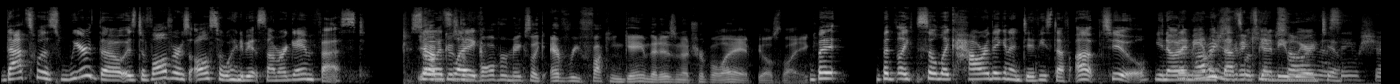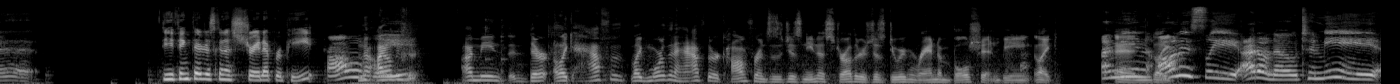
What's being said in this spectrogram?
that's what's weird though is devolver is also going to be at summer game fest so yeah, it's because like Devolver makes like every fucking game that isn't a AAA. It feels like. but but like so like how are they going to divvy stuff up too you know what They're i mean probably like just that's what's going to be weird the too Same shit. do you think they're just going to straight up repeat Probably. No, I don't. Think I mean, they're like half of like more than half their conference is just Nina Struthers just doing random bullshit and being like, I mean, and, like- honestly, I don't know. To me,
